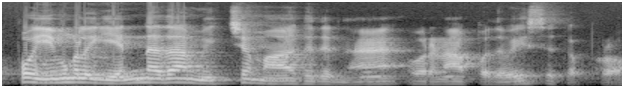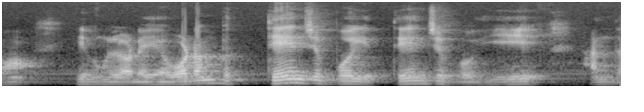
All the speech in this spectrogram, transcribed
அப்போது இவங்களுக்கு என்னதான் மிச்சம் ஆகுதுன்னா ஒரு நாற்பது வயசுக்கு அப்புறம் இவங்களுடைய உடம்பு தேஞ்சு போய் தேஞ்சு போய் அந்த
